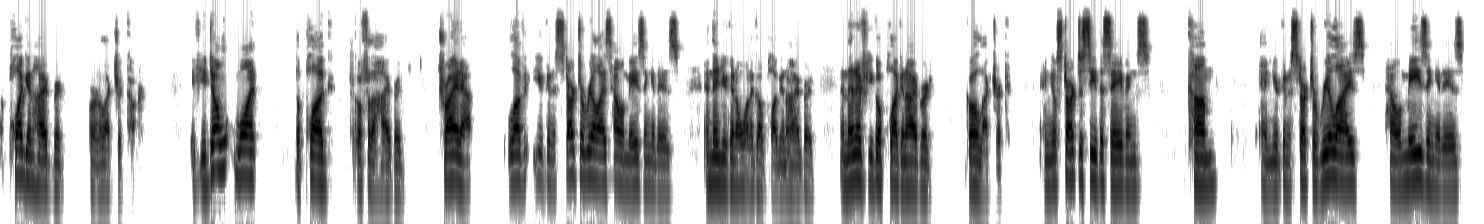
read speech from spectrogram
a plug-in hybrid, or an electric car. If you don't want the plug, go for the hybrid. Try it out. Love it. You're going to start to realize how amazing it is, and then you're going to want to go plug-in hybrid. And then if you go plug-in hybrid, go electric, and you'll start to see the savings come and you're going to start to realize how amazing it is.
